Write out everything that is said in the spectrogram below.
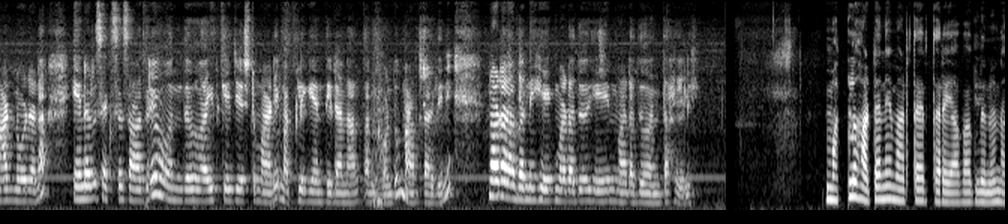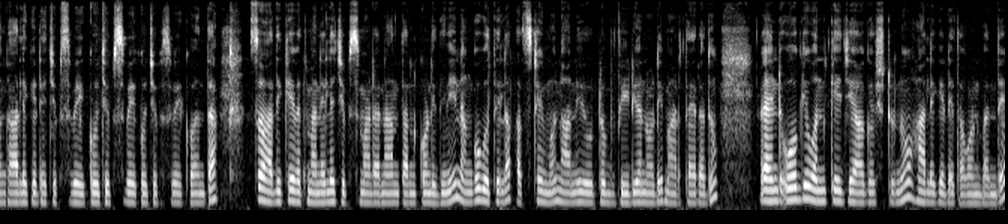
ಮಾಡಿ ನೋಡೋಣ. ಏನಾದ್ರು ಸಕ್ಸಸ್ ಆದರೆ ಒಂದು ಐದು ಕೆ ಜಿಯಷ್ಟು ಮಾಡಿ ಮಕ್ಕಳಿಗೆ ಅಂತ ಇಡೋಣ ಅಂತ ಅಂದ್ಕೊಂಡು ಮಾಡ್ತಾ ಇದ್ದೀನಿ. ನೋಡೋಣ ಬನ್ನಿ ಹೇಗೆ ಮಾಡೋದು, ಏನು ಮಾಡೋದು ಅಂತ ಹೇಳಿ. ಮಕ್ಕಳು ಹಠನೇ ಮಾಡ್ತಾ ಇರ್ತಾರೆ ಯಾವಾಗ್ಲೂ ನಂಗೆ ಆಲೂಗೆಡ್ಡೆ ಚಿಪ್ಸ್ ಬೇಕು ಚಿಪ್ಸ್ ಬೇಕು ಚಿಪ್ಸ್ ಬೇಕು ಅಂತ. ಸೊ ಅದಕ್ಕೆ ಇವತ್ತು ಮನೇಲೇ ಚಿಪ್ಸ್ ಮಾಡೋಣ ಅಂತ ಅಂದ್ಕೊಂಡಿದ್ದೀನಿ ನನಗೂ ಗೊತ್ತಿಲ್ಲ ಫಸ್ಟ್ ಟೈಮು ನಾನು ಯೂಟ್ಯೂಬ್ ವೀಡಿಯೋ ನೋಡಿ ಮಾಡ್ತಾ ಇರೋದು. ಆ್ಯಂಡ್ ಹೋಗಿ ಒಂದು ಕೆ ಜಿ ಆಗೋಷ್ಟು ಆಲೂಗೆಡ್ಡೆ ತೊಗೊಂಡು ಬಂದೆ.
